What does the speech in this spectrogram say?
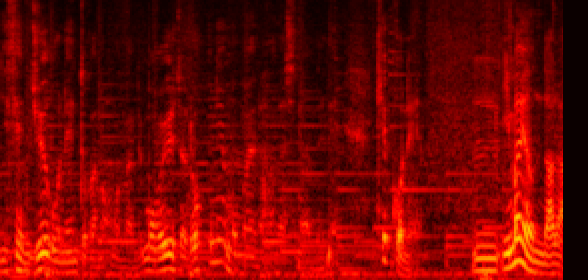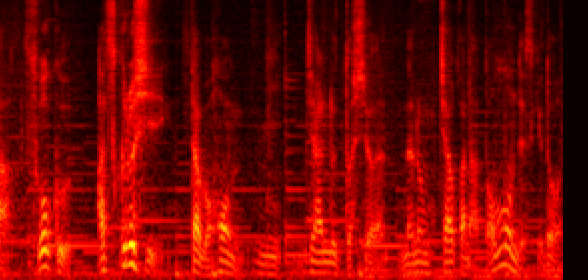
と2015年とかの本なんでもう言うたら6年も前の話なんでね。結構ね、うん、今読んだらすごく暑苦しい多分本にジャンルとしてはなるんちゃうかなと思うんですけど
